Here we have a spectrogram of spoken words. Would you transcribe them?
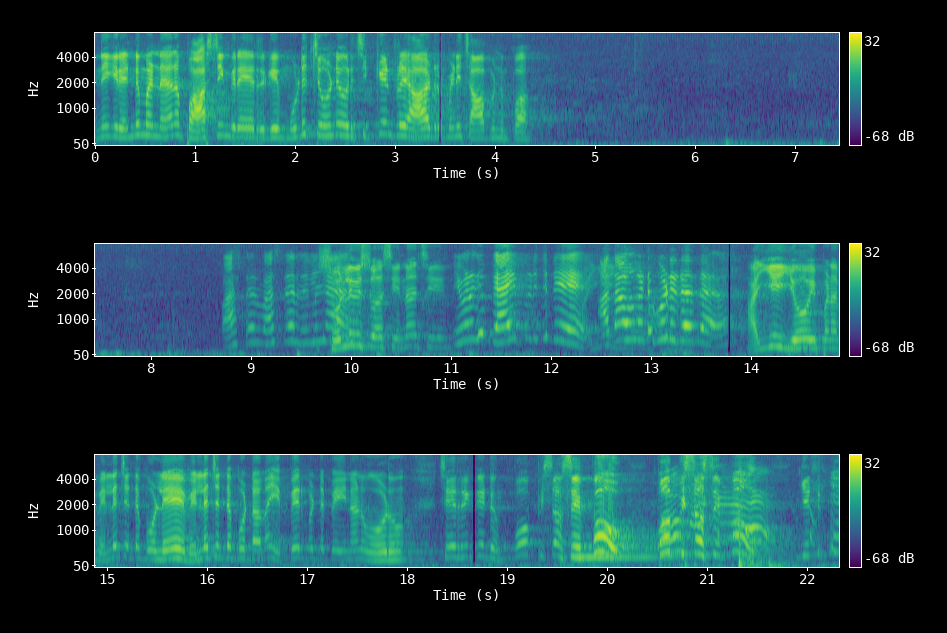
இன்னைக்கு ரெண்டு மணி நேரம் பாஸ்டிங் பிரேயர் இருக்கு. முடிச்ச உடனே ஒரு சிக்கன் ஃப்ரை ஆர்டர் பண்ணி மாஸ்டர் நில்லுங்க. சொல்லு விசுவாசி என்னாச்சு? இவனுக்கு பேய் பிடிச்சிட்டு. அதான் உங்ககிட்ட கூட்டிட்டு வந்தேன். ஐயையோ இப்போ நான் வெள்ளை சட்டை போடலே. வெள்ளை சட்டை போட்டால் தான் எப்பேற்பட்ட பேயினாலும் ஓடும். சரி இருக்கட்டும். போ பிசாசே போ. போ பிசாசே போ. கெட்டு போ.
